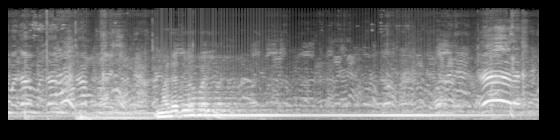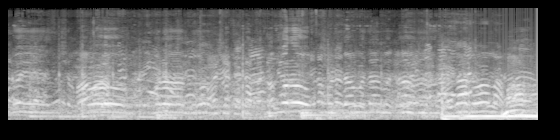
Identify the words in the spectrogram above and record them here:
મજા મજા મજા પૂરું. મદદ જો મારી. માં.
